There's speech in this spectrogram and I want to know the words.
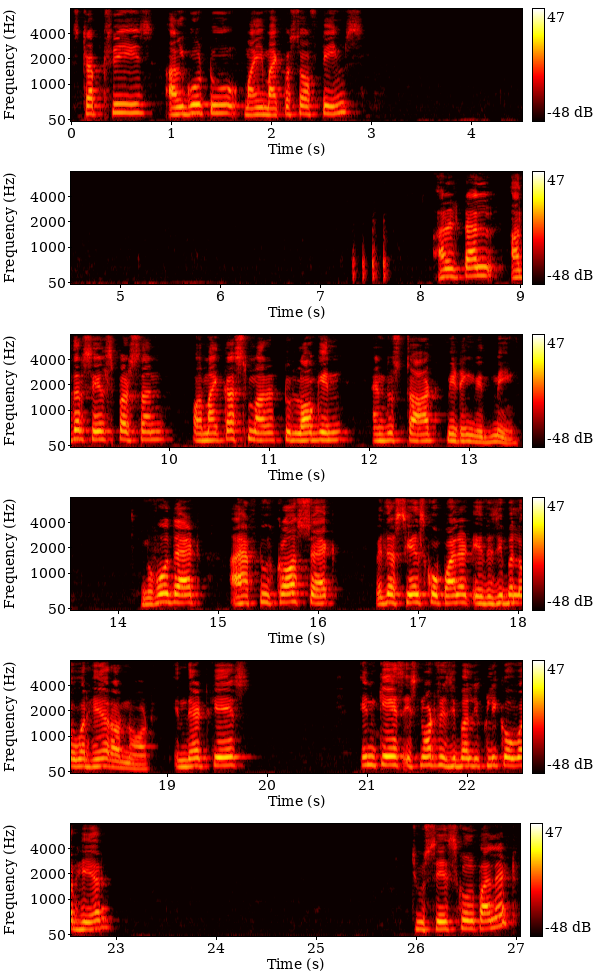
Step 3 is I'll go to my Microsoft Teams. I'll tell other salesperson or my customer to log in and to start meeting with me. Before that, I have to cross check whether Sales Copilot is visible over here or not. In that case, in case it's not visible, you click over here, choose Sales Copilot.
